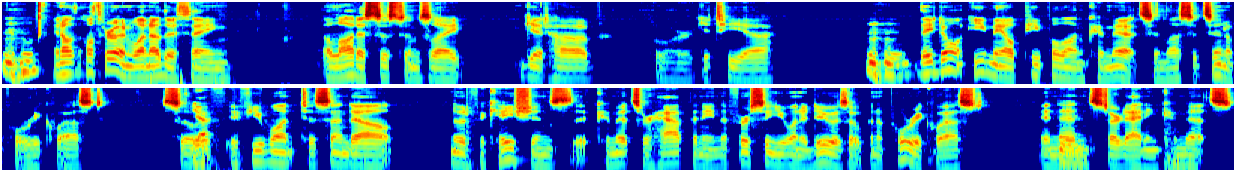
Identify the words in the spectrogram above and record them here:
Mm-hmm. And I'll, I'll throw in one other thing. A lot of systems like GitHub or Gitea, mm-hmm. they don't email people on commits unless it's in a pull request. So yeah. if, if you want to send out notifications that commits are happening, the first thing you want to do is open a pull request and then mm. start adding commits.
